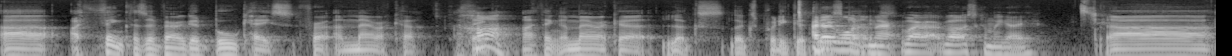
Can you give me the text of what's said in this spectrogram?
uh, I think there's a very good bull case for America. I think, Huh. I think America looks looks pretty good. I don't want. America. Where, where else can we go? Uh,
